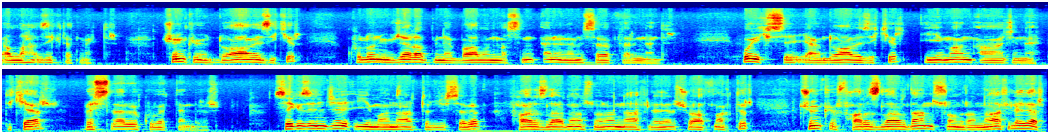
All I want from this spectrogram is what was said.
ve Allah'a zikretmektir. Çünkü dua ve zikir kulun yüce Rabbine bağlanmasının en önemli sebeplerindendir. Bu ikisi yani dua ve zikir iman ağacını diker, besler ve kuvvetlendirir. Sekizinci imanı artırıcı sebep farzlardan sonra nafileleri çoğaltmaktır. Çünkü farzlardan sonra nafileler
